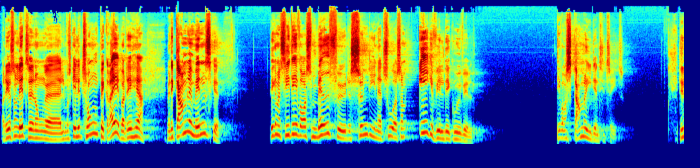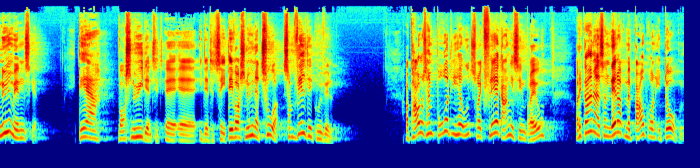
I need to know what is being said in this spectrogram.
Og det er jo sådan lidt øh, nogle, øh, måske lidt tunge begreber det her. Men det gamle menneske, det kan man sige, det er vores medfødte, syndige natur, som ikke vil det Gud vil. Det er vores gamle identitet. Det nye menneske, det er vores nye øh, øh, identitet. Det er vores nye natur, som vil det Gud vil. Og Paulus han bruger de her udtryk flere gange i sine breve, og det gør han altså netop med baggrund i dåben.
